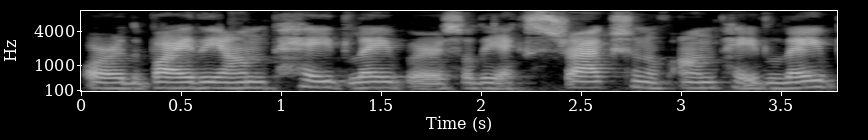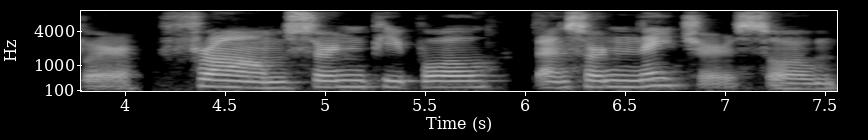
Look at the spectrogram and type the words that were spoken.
or the, by the unpaid labor, so the extraction of unpaid labor from certain people and certain natures, so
